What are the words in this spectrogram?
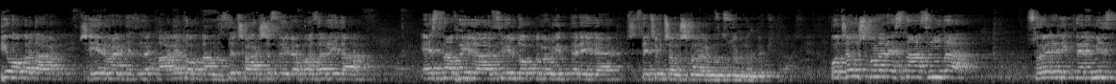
bir o kadar şehir merkezinde kahve toplantısı, çarşısıyla, pazarıyla, esnafıyla, sivil toplum örgütleriyle seçim çalışmalarımızı sürdürdük. O çalışmalar esnasında söylediklerimiz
